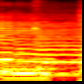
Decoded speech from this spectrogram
Mm-hmm.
